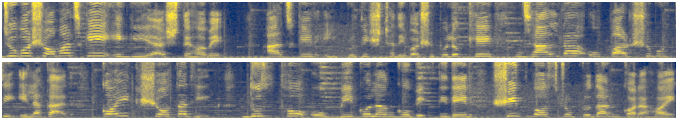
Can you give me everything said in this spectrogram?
যুব সমাজকে এগিয়ে আসতে হবে। আজকের এই প্রতিষ্ঠা দিবস উপলক্ষে ঝালদা ও পার্শ্ববর্তী এলাকার কয়েক শতাধিক দুস্থ ও বিকলাঙ্গ ব্যক্তিদের শীতবস্ত্র প্রদান করা হয়।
